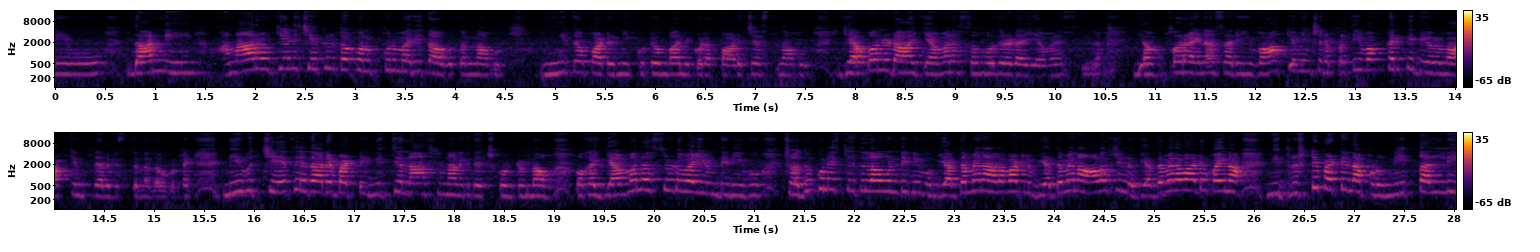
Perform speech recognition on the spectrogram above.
నీవు దాన్ని అనారోగ్యాన్ని చేతులతో కొనుక్కుని మరీ తాగుతున్నావు. నీతో పాటు నీ కుటుంబాన్ని కూడా పాడు చేస్తున్నావు. యవనుడా యవన సహోదరుడా యవన స్త్రీల ఎవరైనా సరే ఈ వాక్యం ఇచ్చిన ప్రతి ఒక్కరికి దేవుని వాక్యం తెలివిస్తున్నది ఒకటే. నీవు చేసేదాన్ని బట్టి నిత్య నాశనానికి తెచ్చుకుంటున్నావు. ఒక యవనస్తుడు అయి ఉండి నీవు చదువుకునే స్థితిలో ఉండి నీవు వ్యర్థమైన అలవాట్లు వ్యర్థమైన ఆలోచనలు వ్యర్థమైన వాటిపైన నీ దృష్టి పెట్టినప్పుడు నీ తల్లి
